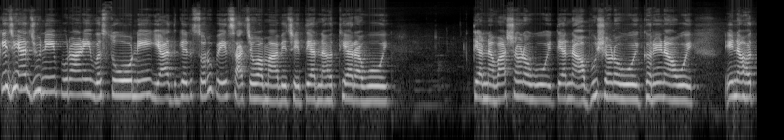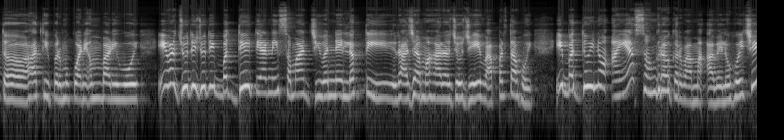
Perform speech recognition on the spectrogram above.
કે જ્યાં જૂની પુરાણી વસ્તુઓને યાદગાર સ્વરૂપે સાચવવામાં આવે છે. ત્યારના હથિયારા હોય, ત્યારના વાસણો હોય, ત્યારના આભૂષણો હોય, ઘરેણાં હોય એના હથ હાથી પર મૂકવાની અંબાણી હોય, એવા જુદી જુદી બધી ત્યારની સમાજ જીવનને લગતી રાજા મહારાજો જે વાપરતા હોય, એ બધુંયનો અહીંયા સંગ્રહ કરવામાં આવેલો હોય છે.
